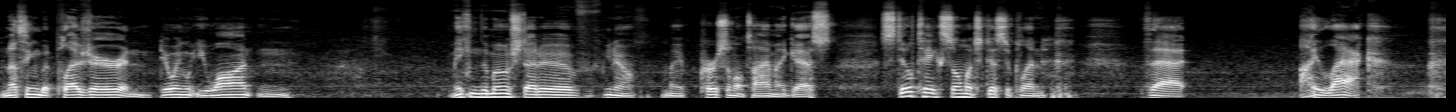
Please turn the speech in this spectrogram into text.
nothing but pleasure and doing what you want and making the most out of, you know, my personal time, I guess, still takes so much discipline that I lack.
